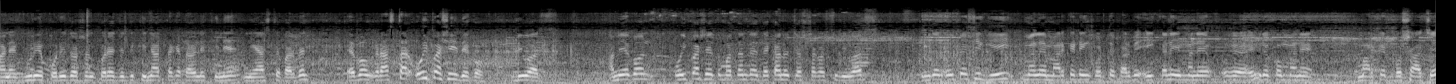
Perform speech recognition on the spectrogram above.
মানে ঘুরে পরিদর্শন করে যদি কিনার থাকে তাহলে কিনে নিয়ে আসতে পারবেন। এবং রাস্তার ওই পাশেই দেখো ভিউয়ার্স আমি এখন ওই পাশে তোমাদের দেখানোর চেষ্টা করছি ভিউয়ার্স তোমাদের ওই পাশে গিয়েই মানে মার্কেটিং করতে পারবে। এইখানেই মানে এইরকম মানে মার্কেট বসা আছে।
